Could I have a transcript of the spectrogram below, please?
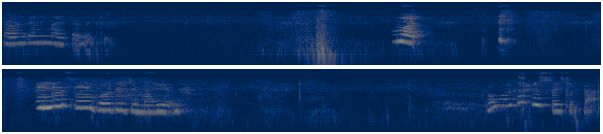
Dragon my favorite too. What? I'm just gonna put this in my ear. Don't look at his face like that.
